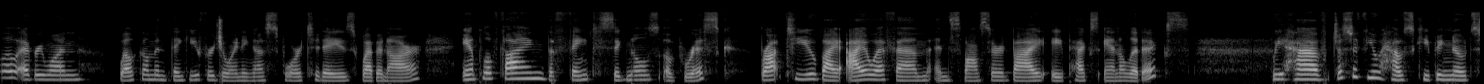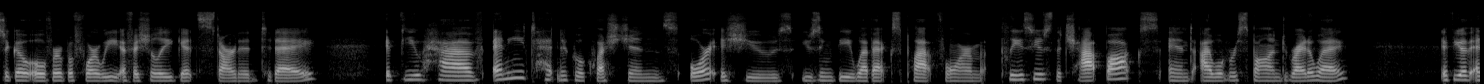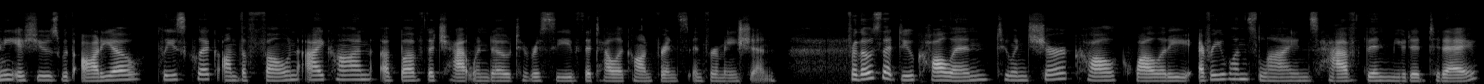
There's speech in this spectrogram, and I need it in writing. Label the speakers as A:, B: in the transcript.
A: Hello, everyone. Welcome and thank you for joining us for today's webinar, Amplifying the Faint Signals of Risk, brought to you by IOFM and sponsored by apexanalytix. We have just a few housekeeping notes to go over before we officially get started today. If you have any technical questions or issues using the WebEx platform, please use the chat box and I will respond right away. If you have any issues with audio, please click on the phone icon above the chat window to receive the teleconference information. For those that do call in, to ensure call quality, everyone's lines have been muted today.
